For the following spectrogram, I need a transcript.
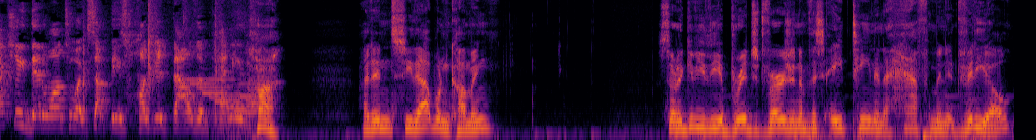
actually did want to accept these hundred thousand pennies. Huh. I didn't see that one coming. So, to give you the abridged version of this 18 and a half minute video,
